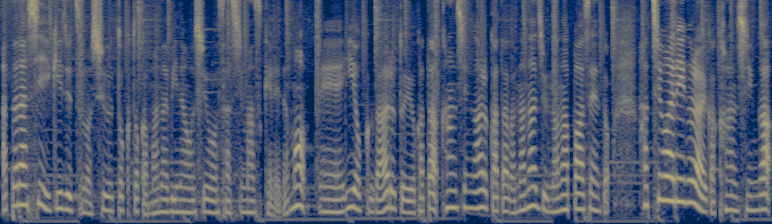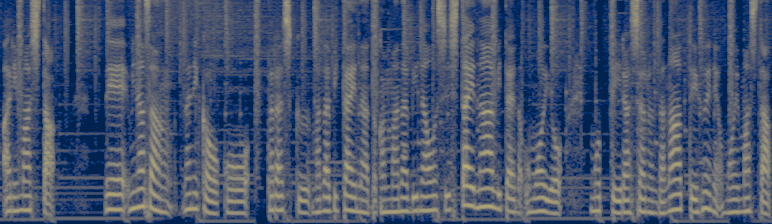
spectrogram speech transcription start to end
新しい技術の習得とか学び直しを指しますけれども、えー、意欲があるという方関心がある方が 77%8 割ぐらいが関心がありましたで皆さん何かをこう新しく学びたいなとか学び直ししたいなみたいな思いを持っていらっしゃるんだなっていうふうに思いました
